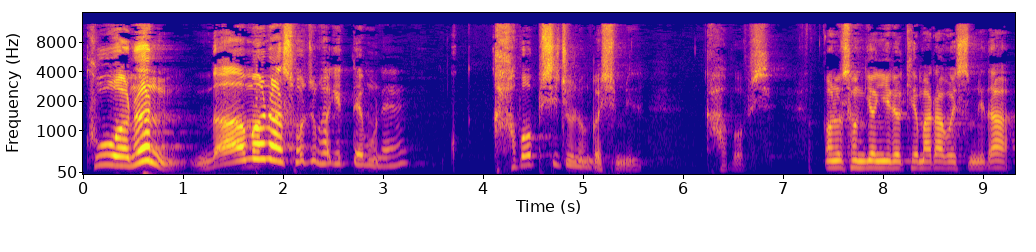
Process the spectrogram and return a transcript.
구원은 너무나 소중하기 때문에 값없이 주는 것입니다. 값없이. 오늘 성경이 이렇게 말하고 있습니다.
